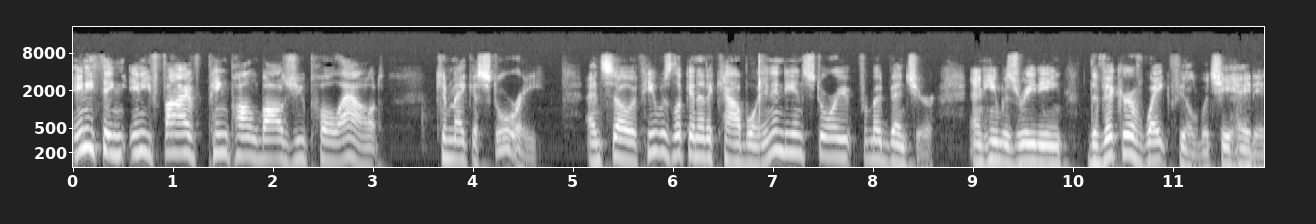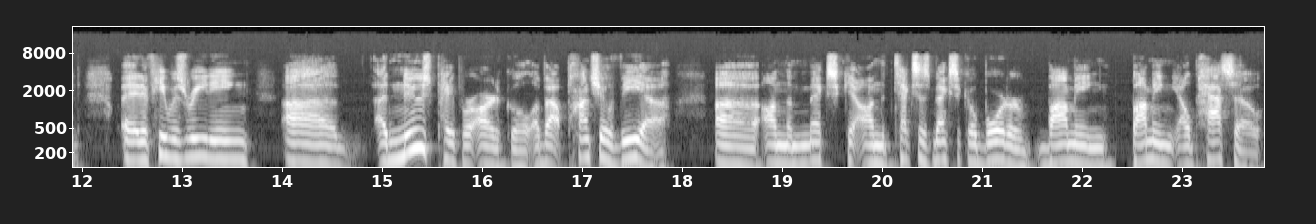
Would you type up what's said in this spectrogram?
anything, any five ping pong balls you pull out can make a story. And so if he was looking at a cowboy and Indian story from adventure and he was reading The Vicar of Wakefield, which he hated, and if he was reading uh, a newspaper article about Pancho Villa uh, on the on the Texas Mexico border bombing bombing El Paso,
